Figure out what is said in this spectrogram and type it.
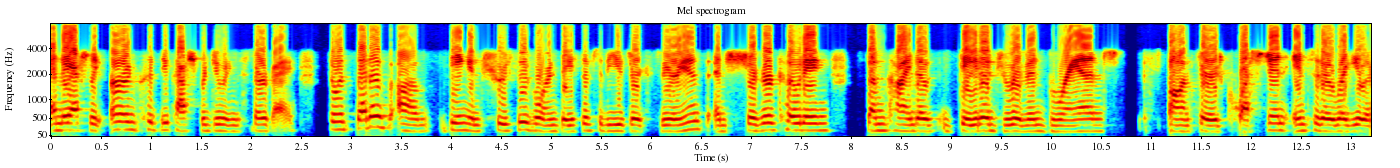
And they actually earn Kudzoo Cash for doing the survey. So instead of um, being intrusive or invasive to the user experience and sugarcoating some kind of data-driven brand sponsored question into their regular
